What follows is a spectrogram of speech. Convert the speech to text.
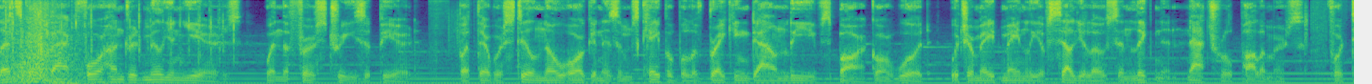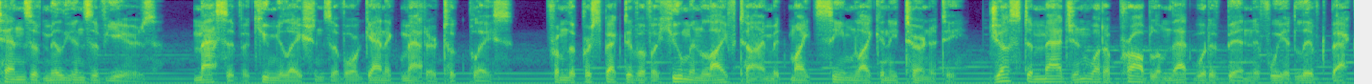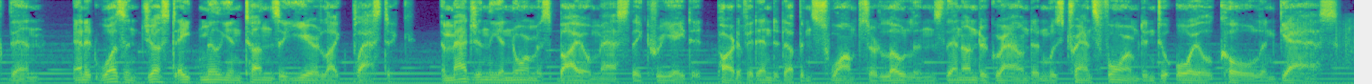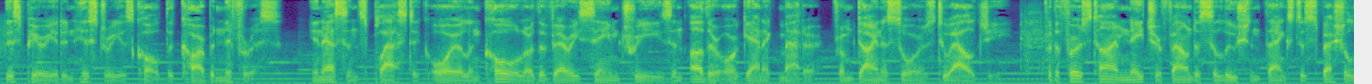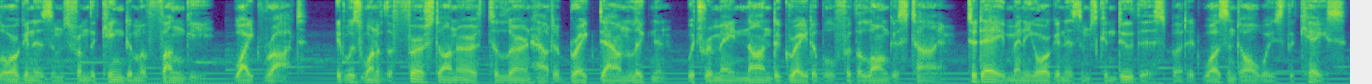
Let's go back 400 million years when the first trees appeared. But there were still no organisms capable of breaking down leaves, bark, or wood, which are made mainly of cellulose and lignin, natural polymers. For tens of millions of years, massive accumulations of organic matter took place. From the perspective of a human lifetime, it might seem like an eternity. Just imagine what a problem that would have been if we had lived back then. And it wasn't just 8 million tons a year like plastic. Imagine the enormous biomass they created. Part of it ended up in swamps or lowlands, then underground and was transformed into oil, coal, and gas. This period in history is called the Carboniferous. In essence, plastic, oil, and coal are the very same trees and other organic matter, from dinosaurs to algae. For the first time, nature found a solution thanks to special organisms from the kingdom of fungi, white rot. It was one of the first on Earth to learn how to break down lignin, which remained non-degradable for the longest time. Today, many organisms can do this, but it wasn't always the case.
